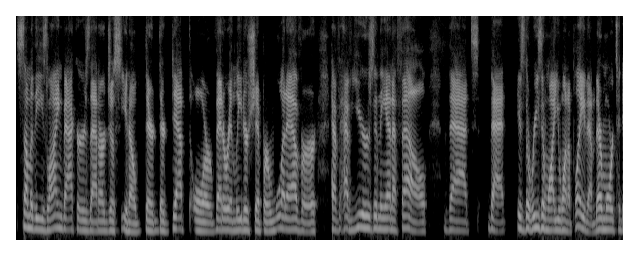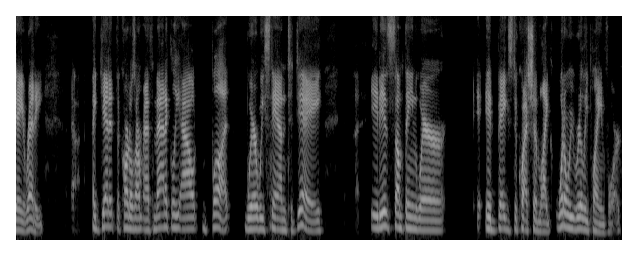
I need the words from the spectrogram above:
some of these linebackers that are just, you know, their their depth or veteran leadership or whatever have have years in the NFL that that is the reason why you want to play them. They're more today ready. I get it. The Cardinals aren't mathematically out, but where we stand today, it is something where it begs to question like, what are we really playing for?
